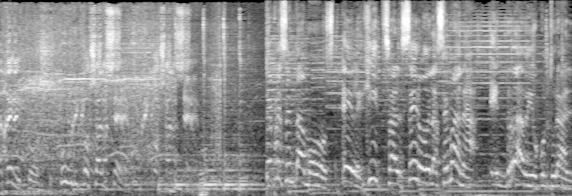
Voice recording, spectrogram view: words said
Atentos, público salsero. Público salsero. Te presentamos el hit salsero de la semana en Radio Cultural.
